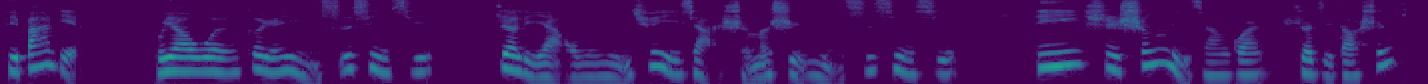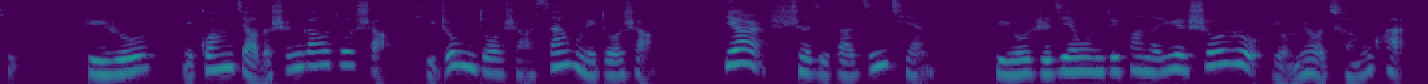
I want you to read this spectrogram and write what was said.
第八点，不要问个人隐私信息。这里呀，我们明确一下什么是隐私信息。第一是生理相关，涉及到身体。比如你光脚的身高多少，体重多少，三围多少。第二涉及到金钱，比如直接问对方的月收入有没有存款，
